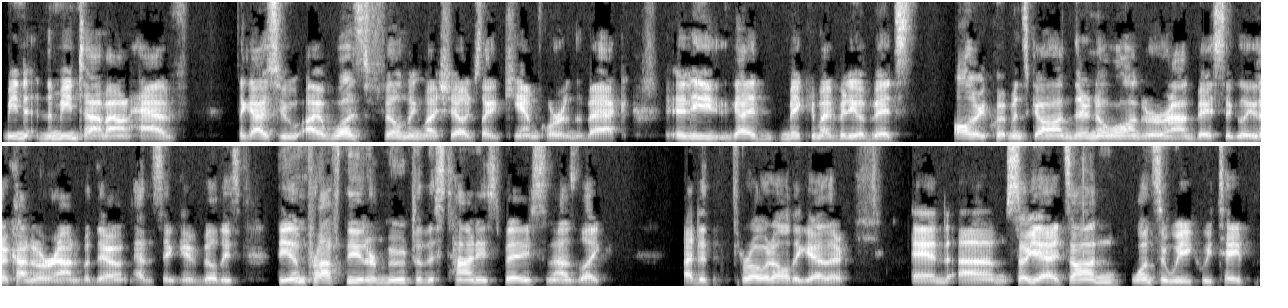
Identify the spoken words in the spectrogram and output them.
Mean, in the meantime, I don't have the guys who I was filming my show, just like a camcorder in the back. Any guy making my video bits, all their equipment's gone. They're no longer around. Basically, they're kind of around, but they don't have the same capabilities. The improv theater moved to this tiny space, and I was like, I had to throw it all together. And um, so yeah, it's on once a week. We tape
